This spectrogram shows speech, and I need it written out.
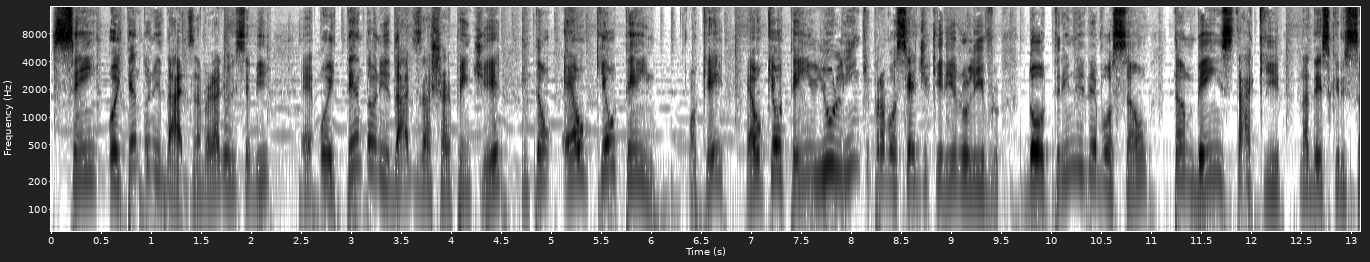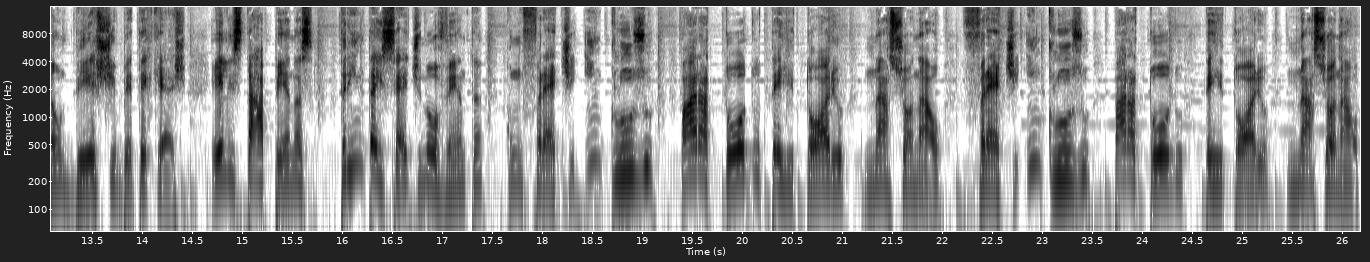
100, 80 unidades, na verdade eu recebi é, 80 unidades da Charpentier, então é o que eu tenho ok? É o que eu tenho e o link para você adquirir o livro Doutrina e Devoção também está aqui na descrição deste BT Cash. Ele está apenas R$ 37,90 com frete incluso para todo o território nacional. Frete incluso para todo território nacional.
